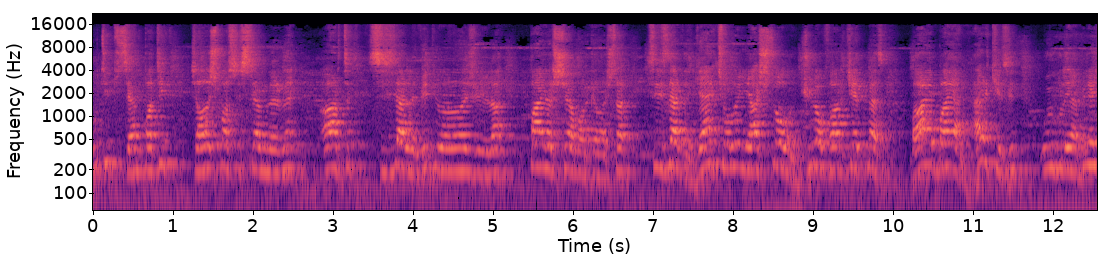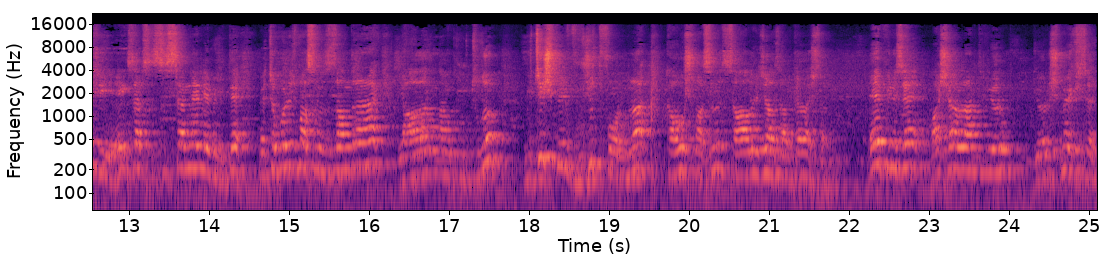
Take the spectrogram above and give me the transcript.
Bu tip sempatik çalışma sistemlerini artık sizlerle videolar aracılığıyla paylaşacağım arkadaşlar. Sizler de genç olun, yaşlı olun, kilo fark etmez. Bay bayan herkesin uygulayabileceği egzersiz sistemleriyle birlikte metabolizmasını hızlandırarak yağlarından kurtulup müthiş bir vücut formuna kavuşmasını sağlayacağız arkadaşlar. Hepinize başarılar diliyorum. Görüşmek üzere.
